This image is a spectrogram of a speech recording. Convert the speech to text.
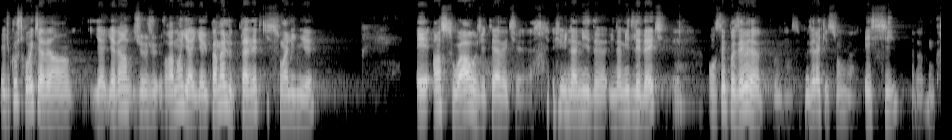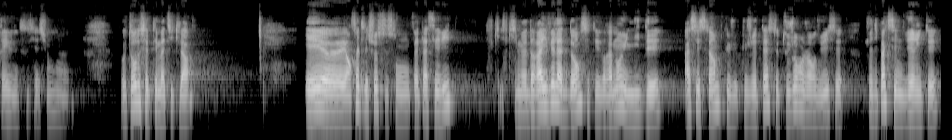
Et du coup, je trouvais qu'il y avait un, il y, avait un, je, je, vraiment, il y, a, eu pas mal de planètes qui se sont alignées. Et un soir où j'étais avec euh, une amie de, une amie de l'EDEC, on s'est posé, euh, on s'est posé la question, et si euh, on crée une association autour de cette thématique-là et, et, en fait, les choses se sont faites assez vite. Ce qui, me drivait là-dedans, c'était vraiment une idée assez simple que je, que je teste toujours aujourd'hui. C'est, je dis pas que c'est une vérité,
